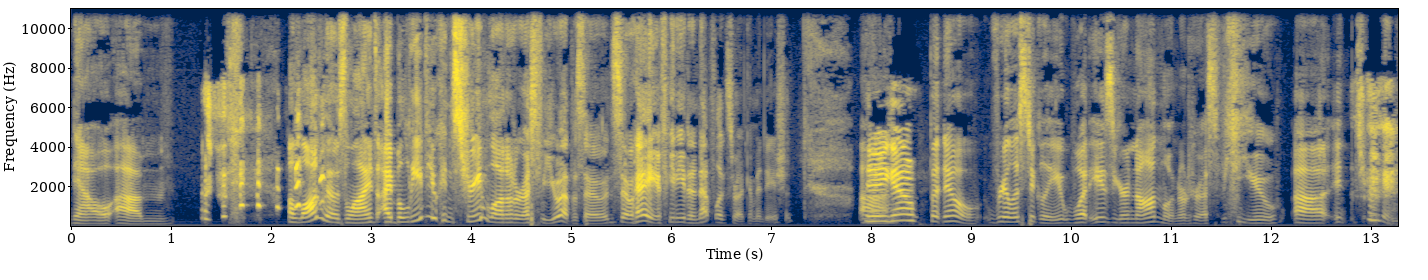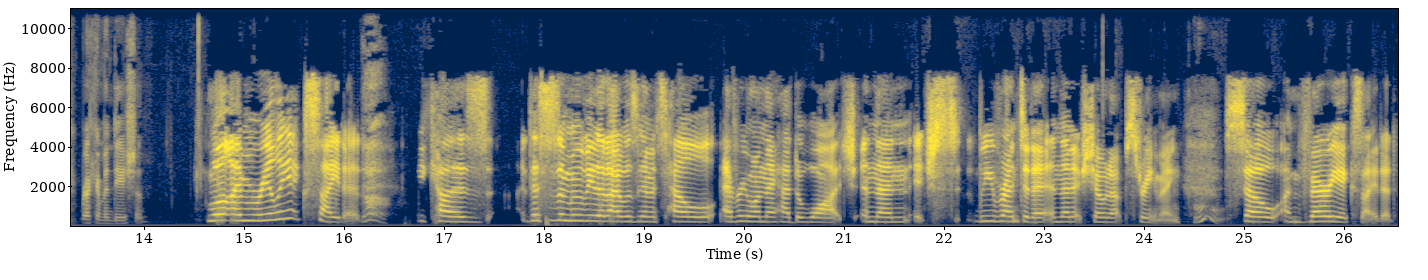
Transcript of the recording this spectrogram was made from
Now, um, along those lines, I believe you can stream Law and Order SVU episodes. So hey, if you need a Netflix recommendation, There you Uh, go. But no, realistically, what is your non-Law and Order SVU uh, streaming recommendation? Well, I'm really excited because this is a movie that I was going to tell everyone they had to watch, and then it sh- we rented it, and then it showed up streaming. So I'm very excited.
